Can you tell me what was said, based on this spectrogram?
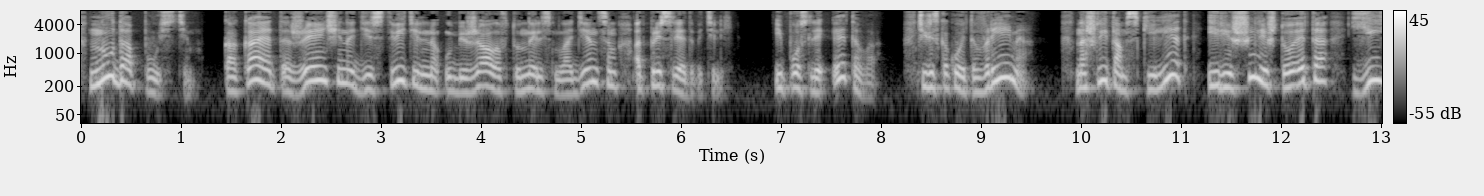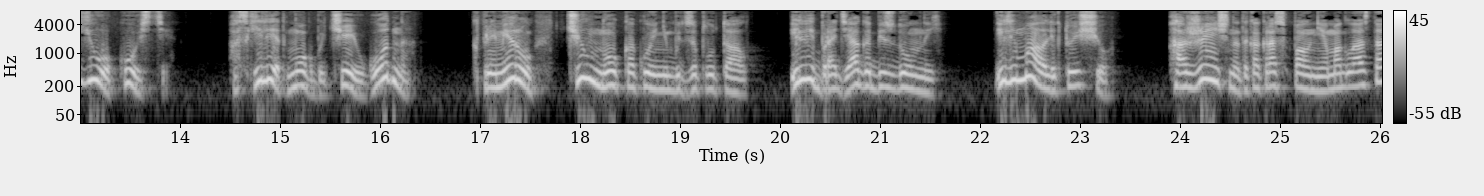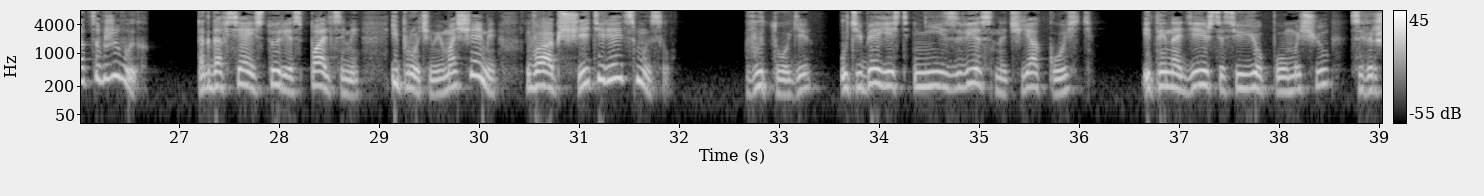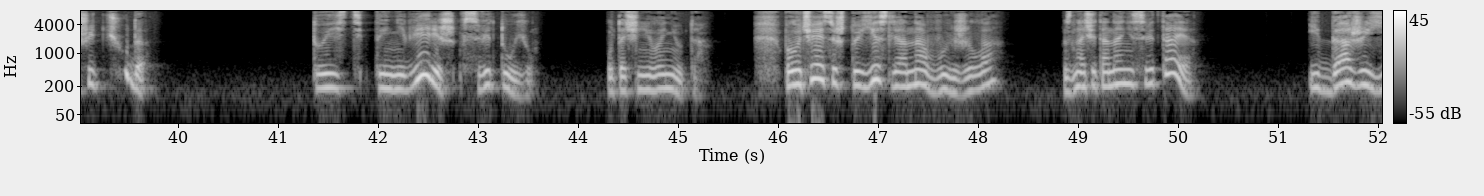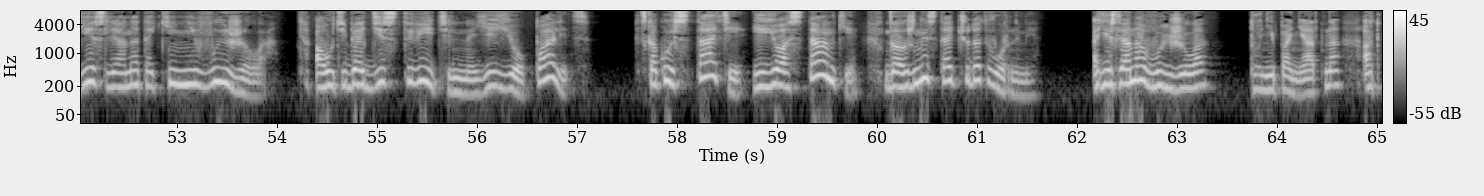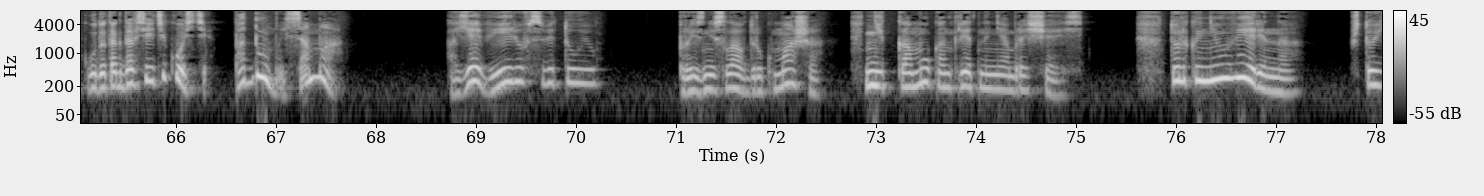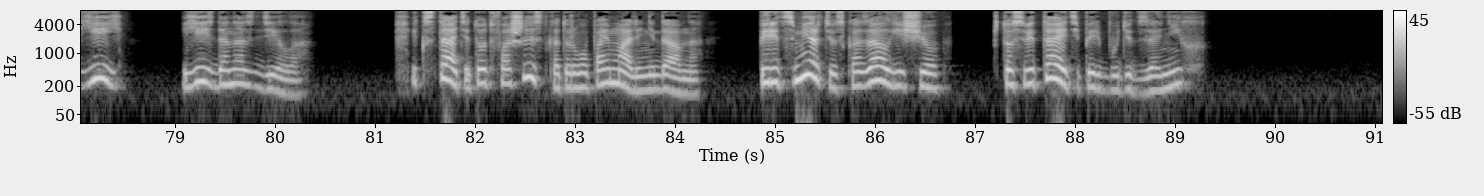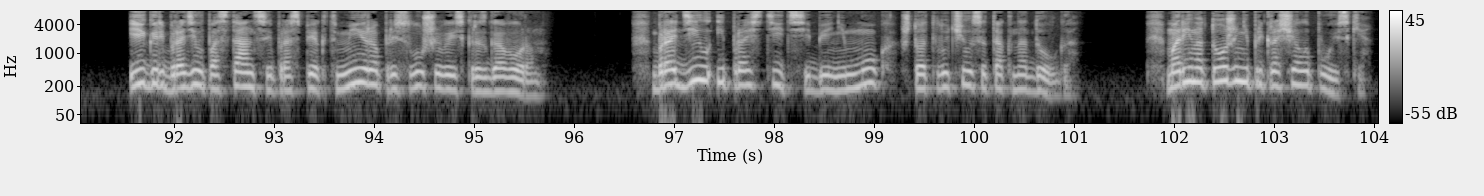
Ну, допустим, какая-то женщина действительно убежала в туннель с младенцем от преследователей. И после этого, через какое-то время, нашли там скелет и решили, что это ее кости. А скелет мог быть чей угодно. К примеру, челнок какой-нибудь заплутал, или бродяга бездомный, или мало ли кто еще. А женщина-то как раз вполне могла остаться в живых. Тогда вся история с пальцами и прочими мощами вообще теряет смысл. В итоге у тебя есть неизвестно чья кость, и ты надеешься с ее помощью совершить чудо. То есть ты не веришь в святую, уточнила Нюта. Получается, что если она выжила, значит, она не святая? И даже если она таки не выжила, а у тебя действительно ее палец, с какой стати ее останки должны стать чудотворными? А если она выжила, то непонятно, откуда тогда все эти кости. Подумай сама. А я верю в святую, произнесла вдруг Маша, ни к кому конкретно не обращаясь. Только не уверена, что ей есть до нас дело. И, кстати, тот фашист, которого поймали недавно, перед смертью сказал еще, что святая теперь будет за них. Игорь бродил по станции проспект Мира, прислушиваясь к разговорам. Бродил и простить себе не мог, что отлучился так надолго. Марина тоже не прекращала поиски.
